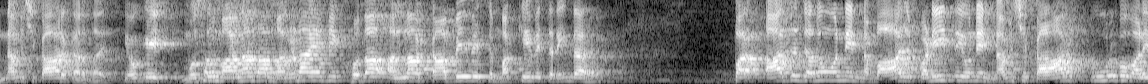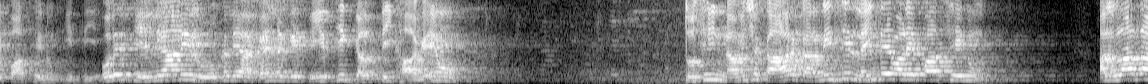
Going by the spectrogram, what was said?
ਨਮਸਕਾਰ ਕਰਦਾ ਏ, ਕਿਉਂਕਿ ਮੁਸਲਮਾਨਾਂ ਦਾ ਮੰਨਣਾ ਹੈ ਵੀ ਖੁਦਾ ਅੱਲਾ ਕਾਬੇ ਵਿੱਚ, ਮੱਕੇ ਵਿੱਚ ਰਹਿੰਦਾ ਹੈ। ਪਰ ਅੱਜ ਜਦੋਂ ਉਹਨੇ ਨਮਾਜ਼ ਪੜ੍ਹੀ ਤੇ ਉਹਨੇ ਨਮਸਕਾਰ ਪੂਰਬ ਵਾਲੇ ਪਾਸੇ ਨੂੰ ਕੀਤੀ ਉਹਦੇ ਚੇਲਿਆਂ ਨੇ ਰੋਕ ਲਿਆ, ਕਹਿਣ ਲੱਗੇ, ਪੀਰ ਜੀ, ਗਲਤੀ ਖਾ ਗਏ ਹੋ। ਤੁਸੀਂ ਨਮਸਕਾਰ ਕਰਨੀ ਸੀ ਲਹਿੰਦੇ ਵਾਲੇ ਪਾਸੇ ਨੂੰ। ਅੱਲਾ ਦਾ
